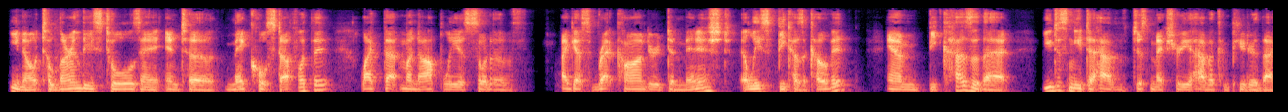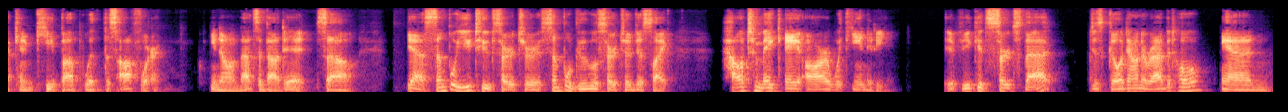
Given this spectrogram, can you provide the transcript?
you know, to learn these tools and, and to make cool stuff with it, like that monopoly is sort of, I guess, retconned or diminished, at least because of COVID. And because of that, you just need to have just make sure you have a computer that can keep up with the software, you know, and that's about it. So, yeah, simple YouTube search or simple Google search of just like how to make AR with Unity. If you could search that, just go down a rabbit hole and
